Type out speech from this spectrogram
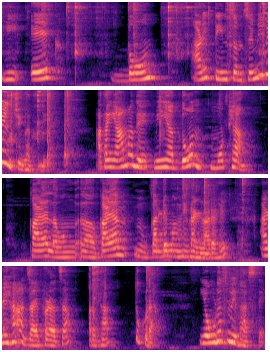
ही एक दोन आणि तीन चमचे मी वेलची घातली. आता यामध्ये मी या दोन मोठ्या काळ्या लवंग काळ्या कार्डेमम हे घालणार आहे. आणि हा जायफळाचा अर्धा तुकडा. एवढंच मी भासते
